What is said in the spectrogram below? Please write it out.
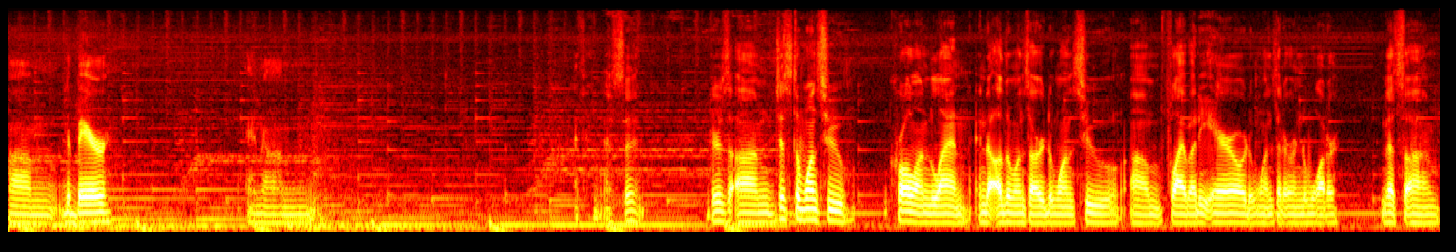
um, the bear, and um, I think that's it. There's um, just the ones who crawl on the land, and the other ones are the ones who um, fly by the air or the ones that are in the water. That's um,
